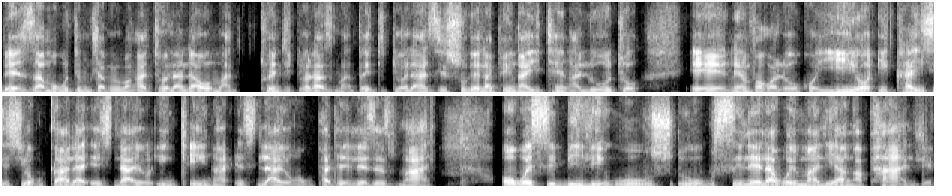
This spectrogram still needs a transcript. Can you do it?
bezama ukuthi mhlawumbe bangathola lawo ma-20 dollars ma-30 dollars isuke lapho ingayithenga lutho eh ngemva kwalokho. Yiyo icrisis yokuqala esilayo inkinga esilayo ngokuphathelele lezezimali okwesibili ukusilela kwemali yangaphandle.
